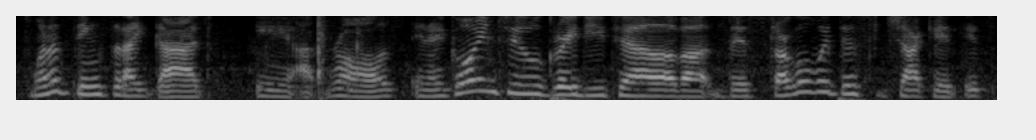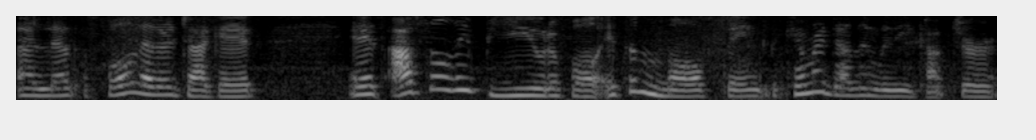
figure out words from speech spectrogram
So one of the things that I got Eh, at Ross, and I go into great detail about this struggle with this jacket. It's a le full leather jacket, and it's absolutely beautiful. It's a mauve pink. The camera doesn't really capture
